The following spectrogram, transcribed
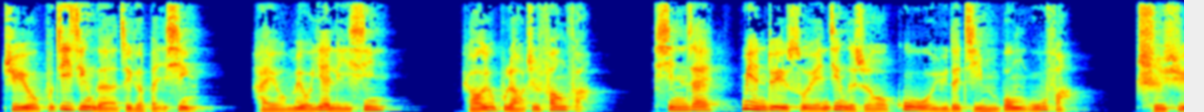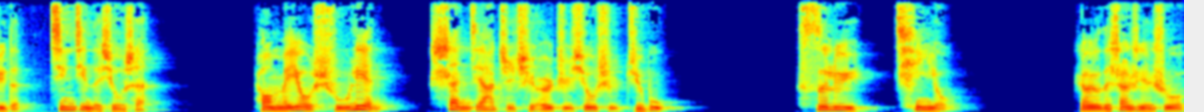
具有不寂静的这个本性，还有没有厌离心，然后又不了知方法，心在面对所缘境的时候过于的紧绷，无法持续的。精进的修善，然后没有熟练善加支持而只修持局部思虑亲友，然后有的上师也说：“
